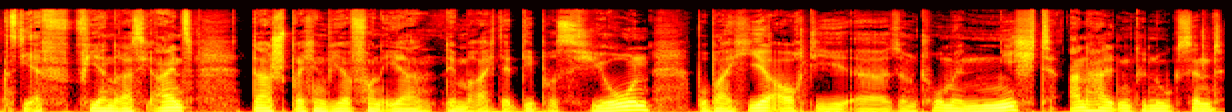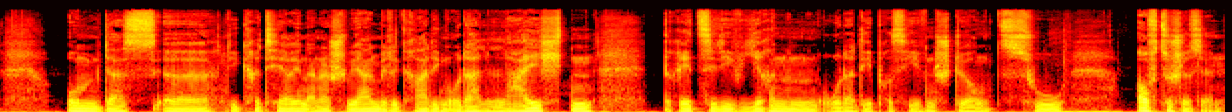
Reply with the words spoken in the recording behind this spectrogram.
das ist die F34.1. Da sprechen wir von eher dem Bereich der Depression, wobei hier auch die äh, Symptome nicht anhaltend genug sind, um das, äh, die Kriterien einer schweren, mittelgradigen oder leichten rezidivierenden oder depressiven Störung zu aufzuschlüsseln.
